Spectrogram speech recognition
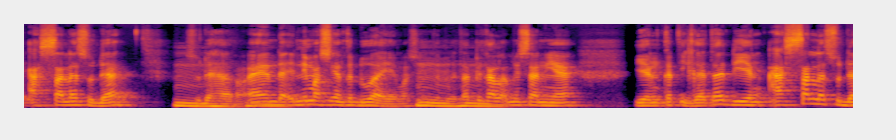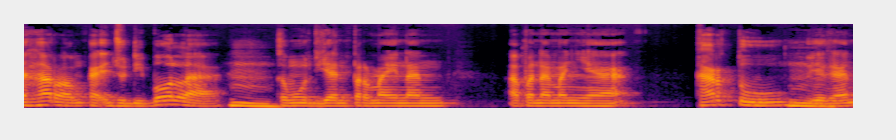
asalnya sudah Hmm. sudah haram. Eh, enggak, ini maksud yang kedua ya, yang Hmm, kedua. Tapi hmm. kalau misalnya yang ketiga tadi yang asalnya sudah haram kayak judi bola, Hmm. kemudian permainan apa namanya kartu, Hmm. ya kan,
